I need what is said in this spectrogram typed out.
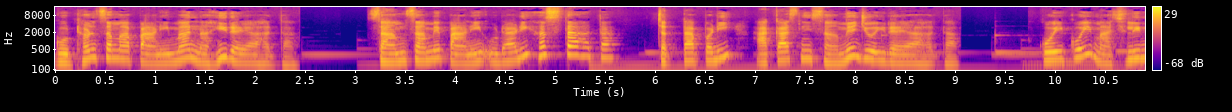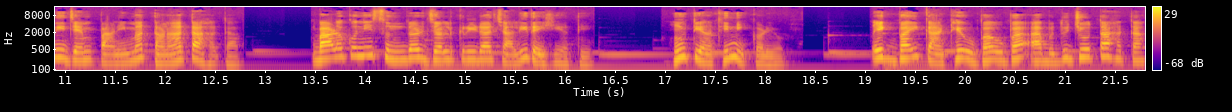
ગોઠણસમાં પાણીમાં નહીં રહ્યા હતા. સામસામે પાણી ઉડાડી હસતા હતા. ચત્તા પડી આકાશની સામે જોઈ રહ્યા હતા. કોઈ કોઈ માછલીની જેમ પાણીમાં તણાતા હતા. બાળકોની સુંદર જલક્રીડા ચાલી રહી હતી. હું ત્યાંથી નીકળ્યો. એક ભાઈ કાંઠે ઊભા ઊભા આ બધું જોતા હતા.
